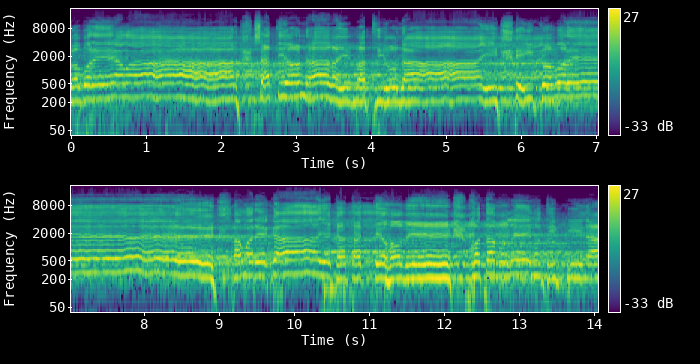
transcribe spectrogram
কবরে আমার সাথীও নাই বাতিও নাই, এই কবরে আমার একা একা থাকতে হবে। কথা বলেন ঠিক কিনা?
